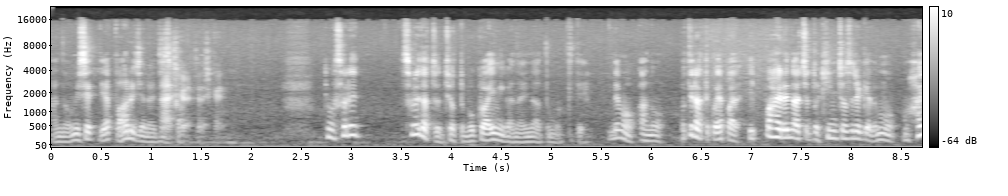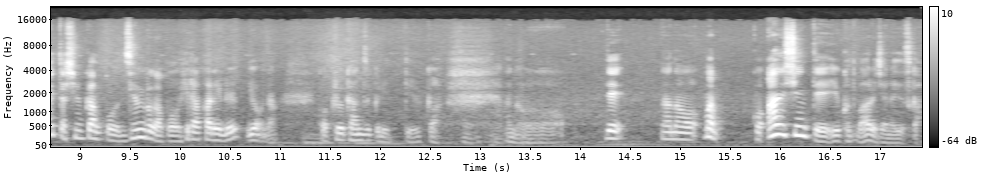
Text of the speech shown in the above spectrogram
あのお店ってやっぱあるじゃないですか。確かに確かに。でもそれそれだとちょっと僕は意味がないなと思っててでもあのお寺ってこうやっぱいっぱい入るのはちょっと緊張するけども入った瞬間こう全部がこう開かれるようなこう空間作りっていうかあのであのまあこう安心っていう言葉あるじゃないですか。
